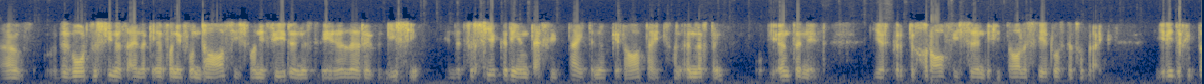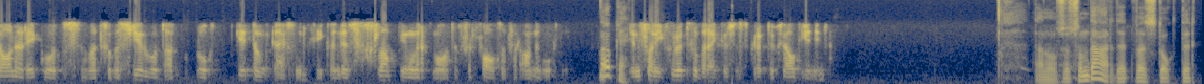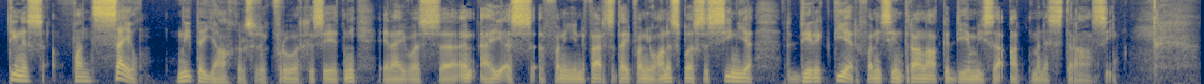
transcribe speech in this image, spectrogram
Uh dit word gesien as eintlik een van die fondasies van die vierde industriële revolusie en dit verseker die integriteit en akkuraatheid van inligting op die internet deur kriptografiese en digitale sleutels te gebruik hierdie digitale rekords wat gebaseer word op blokketting tegnologie en dis glad nie onregmatig vervals of verander word nie. Okay. Een van die groot gebruikers is kriptogeldeenhede. Dan ons is om daar. Dit was Dr. Tinus van Sail nie te jager soos ek vroeër gesê het nie en hy was uh, en hy is van die Universiteit van Johannesburg se senior direkteur van die sentrale akademiese administrasie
